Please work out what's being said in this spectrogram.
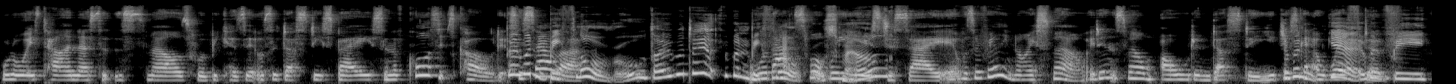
were always telling us that the smells were because it was a dusty space, and of course it's cold. It's But it wouldn't cellar. be floral, though, would it? It wouldn't be well, floral that's what we used to say. It was a really nice smell. It didn't smell old and dusty. You just get a whiff yeah, it of. wouldn't be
